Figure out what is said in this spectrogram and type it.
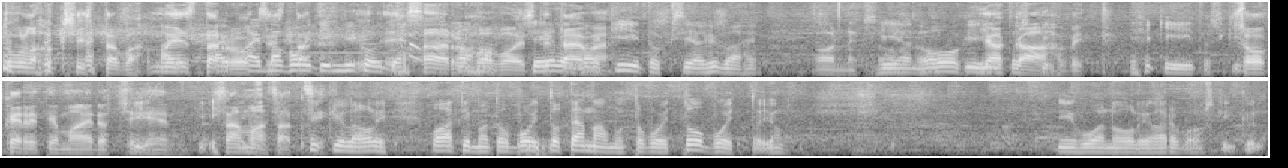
tuloksista, vaan mestaruuksista. Ai, ai, mä voitin Mikon kanssa. Jarmo voitti Selvä, tämä. kiitoksia, hyvä. He. Onneksi Hieno, oh, kiitos, Ja kahvit. Kiitos, kiitos. Sokerit ja maidot siihen. Sama satsi. Kyllä oli vaatimaton voitto tämä, mutta voitto on voitto jo. Niin huono oli arvauskin kyllä.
